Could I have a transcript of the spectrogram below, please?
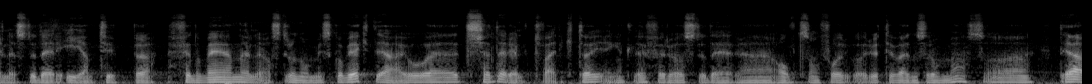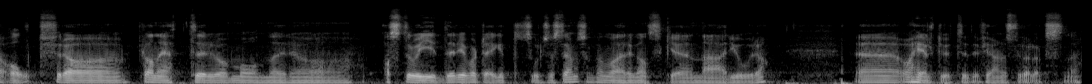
eller studere én type fenomen eller astronomisk objekt. Det er jo et generelt verktøy, egentlig, for å studere alt som foregår ute i verdensrommet. Så det er alt fra planeter og måner og asteroider i vårt eget solsystem, som kan være ganske nær jorda, eh, og helt ut til de fjerneste galaksene.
